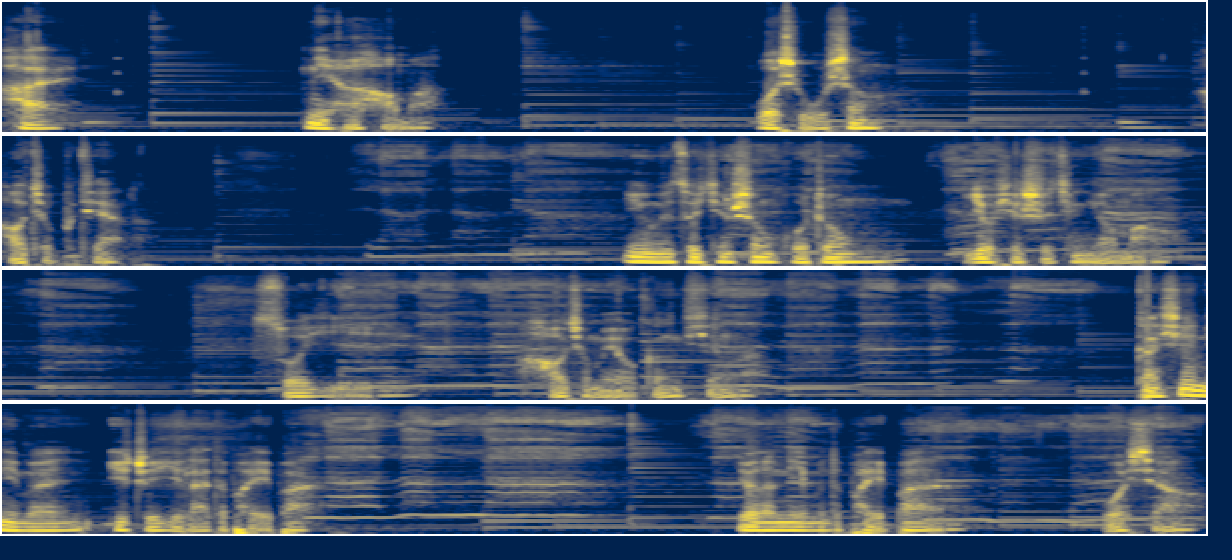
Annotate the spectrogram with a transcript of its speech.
嗨，你还好吗？我是无声，好久不见了。因为最近生活中有些事情要忙，所以好久没有更新了。感谢你们一直以来的陪伴，有了你们的陪伴，我想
